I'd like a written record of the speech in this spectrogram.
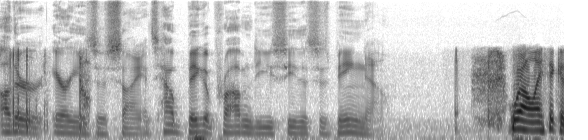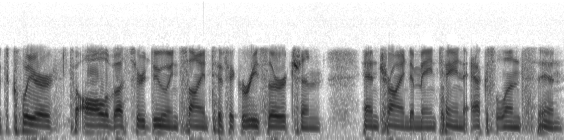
other areas of science? How big a problem do you see this as being now? Well, I think it's clear to all of us who are doing scientific research and and trying to maintain excellence in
